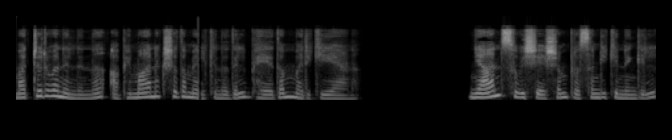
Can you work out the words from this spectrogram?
മറ്റൊരുവനിൽ നിന്ന് അഭിമാനക്ഷതമേൽക്കുന്നതിൽ ഭേദം മരിക്കുകയാണ്. ഞാൻ സുവിശേഷം പ്രസംഗിക്കുന്നെങ്കിൽ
